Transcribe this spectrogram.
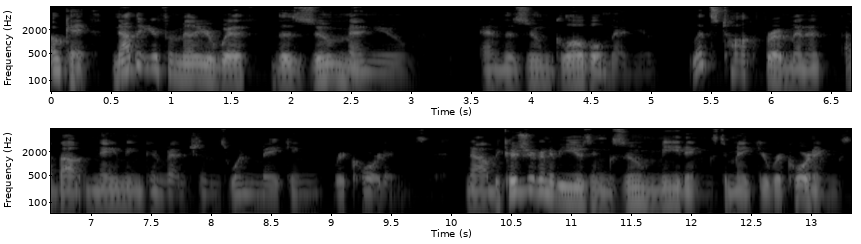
Okay, now that you're familiar with the Zoom menu and the Zoom Global menu, let's talk for a minute about naming conventions when making recordings. Now, because you're going to be using Zoom meetings to make your recordings,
